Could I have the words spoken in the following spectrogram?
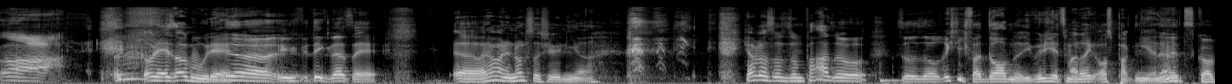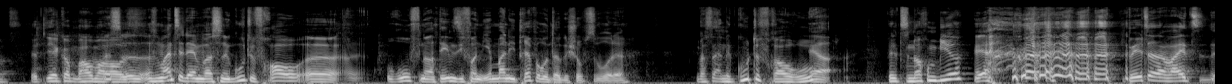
Ah. Komm, der ist auch gut, ey. Ja. Ich finde den klasse, ey. Äh, was haben wir denn noch so schön hier? Ich habe noch so, so ein paar so, so, so richtig verdorbene, die würde ich jetzt mal direkt auspacken hier, ne? Jetzt kommt's. Jetzt, hier kommt, hau mal Was, raus. was meinst du denn, was eine gute Frau äh, ruft, nachdem sie von ihrem Mann die Treppe runtergeschubst wurde? Was eine gute Frau ruft. Ja. Willst du noch ein Bier? Ja. Bild oder Weizen?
